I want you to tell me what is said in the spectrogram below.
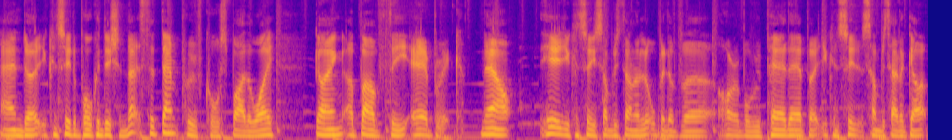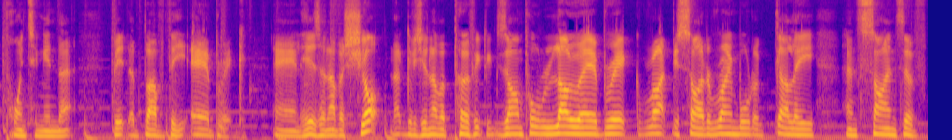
and uh, you can see the poor condition. That's the damp proof course, by the way, going above the air brick. Now, here you can see somebody's done a little bit of a horrible repair there, but you can see that somebody's had a go at pointing in that bit above the air brick. And here's another shot. That gives you another perfect example. Low air brick right beside a rainwater gully and signs of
